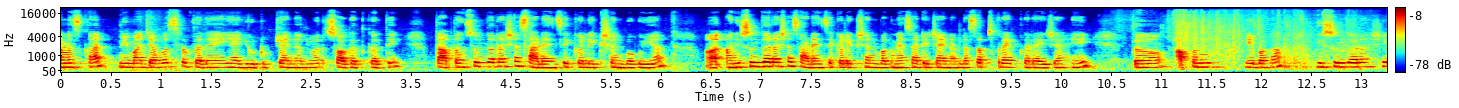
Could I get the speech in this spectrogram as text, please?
नमस्कार मी माझ्या वस्त्रप्रदाय या यूट्यूब चॅनलवर स्वागत करते. तर आपण सुंदर अशा साड्यांचे कलेक्शन बघूया. आणि सुंदर अशा साड्यांचे कलेक्शन बघण्यासाठी चॅनलला सबस्क्राईब करायचे आहे. तर आपण हे बघा ही सुंदर अशी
